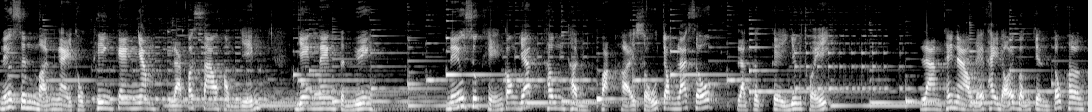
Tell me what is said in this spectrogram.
Nếu sinh mệnh ngày thuộc thiên can nhâm là có sao hồng diễm gian nan tình duyên. Nếu xuất hiện con giáp thân thìn hoặc hợi sửu trong lá số là cực kỳ dư thủy. Làm thế nào để thay đổi vận trình tốt hơn?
